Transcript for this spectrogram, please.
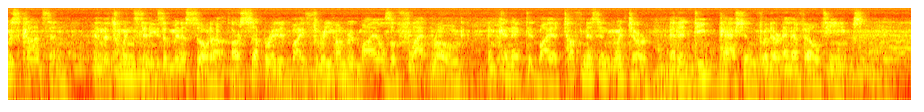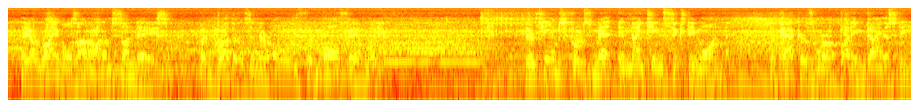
Wisconsin and the Twin Cities of Minnesota are separated by 300 miles of flat road and connected by a toughness in winter and a deep passion for their NFL teams. They are rivals on autumn Sundays, but brothers in their own football family. Their teams first met in 1961. The Packers were a budding dynasty.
